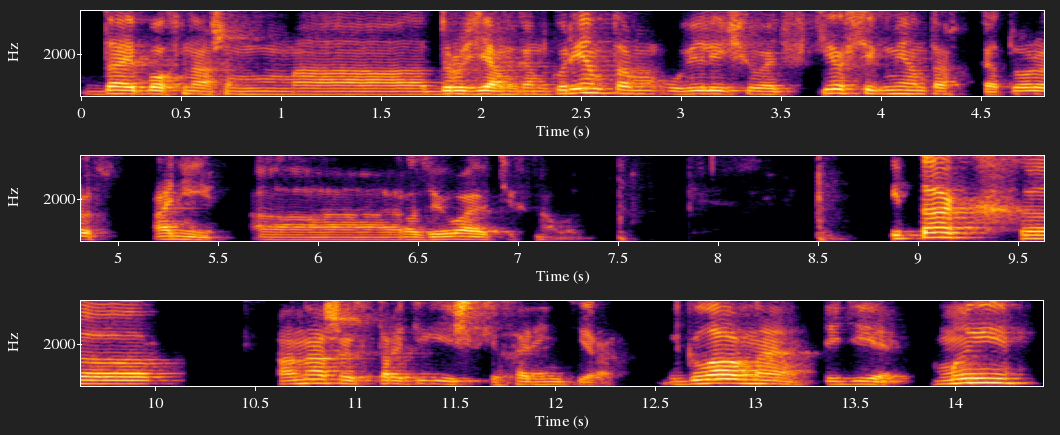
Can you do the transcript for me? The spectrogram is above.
дай бог нашим а, друзьям-конкурентам увеличивать в тех сегментах, в которых они а, развивают технологии. Итак, э, о наших стратегических ориентирах. Главная идея. Мы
